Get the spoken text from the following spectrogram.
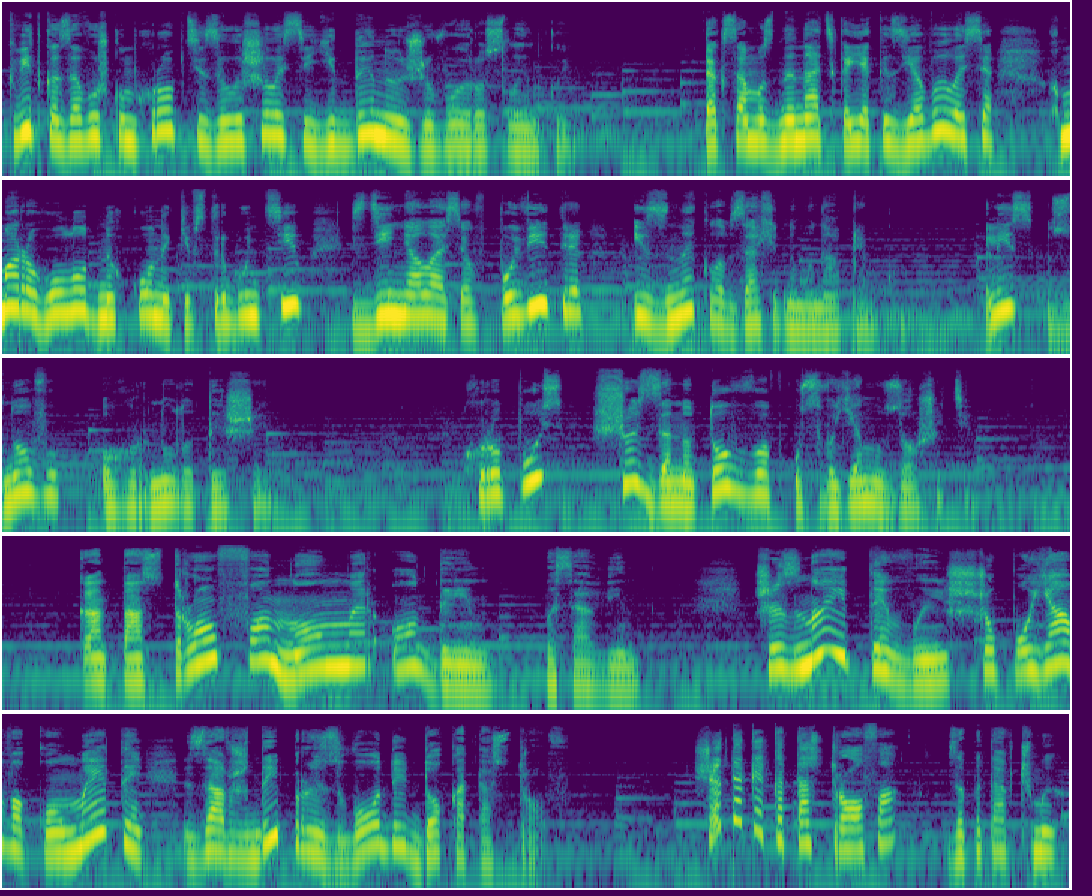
Квітка за вушком хробці залишилася єдиною живою рослинкою. Так само зненацька, як і з'явилася, хмара голодних коників-стрибунців здійнялася в повітря і зникла в західному напрямку. Ліс знову огорнуло тишею. Хропусь щось занотовував у своєму зошиті. Катастрофа номер один, писав він. Чи знаєте ви, що поява комети завжди призводить до катастроф? Що таке катастрофа? запитав чмих.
